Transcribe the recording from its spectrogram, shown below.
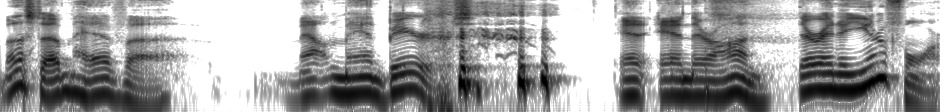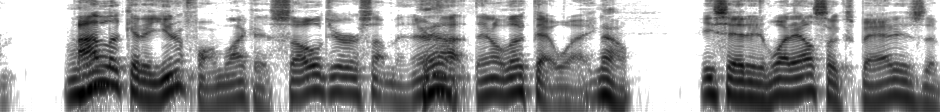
most of them have uh, mountain man beards. And and they're on they're in a uniform. I Mhm. look at a uniform like a soldier or something and they're Yeah. not they don't look that way. No. He said, and what else looks bad is the,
